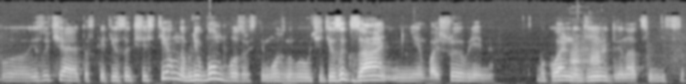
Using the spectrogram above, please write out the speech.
изучая, так сказать, язык системно, в любом возрасте можно выучить язык за небольшое время. Буквально ага. 9-12 месяцев.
